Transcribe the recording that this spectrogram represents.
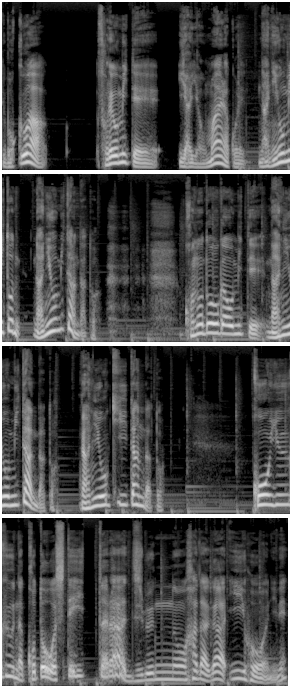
で僕はそれを見ていやいやお前らこれ何を見と何を見たんだと。この動画を見て何を見たんだと。何を聞いたんだと。こういうふうなことをしていったら自分の肌がいい方にね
